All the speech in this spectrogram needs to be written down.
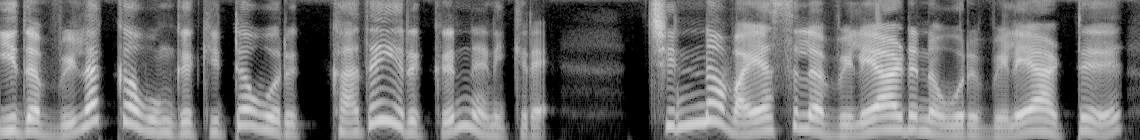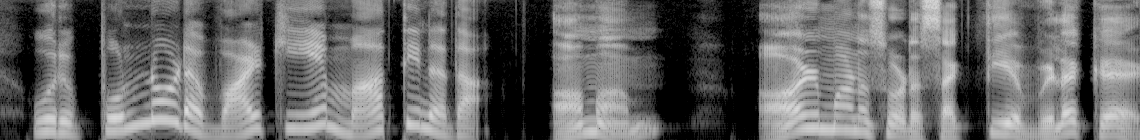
இத விளக்க உங்ககிட்ட ஒரு கதை இருக்குன்னு நினைக்கிறேன். சின்ன வயசுல விளையாடின ஒரு விளையாட்டு ஒரு பொண்ணோட வாழ்க்கையே மாத்தினதா? ஆமாம். ஆழ்மானசோட சக்திய விளக்க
